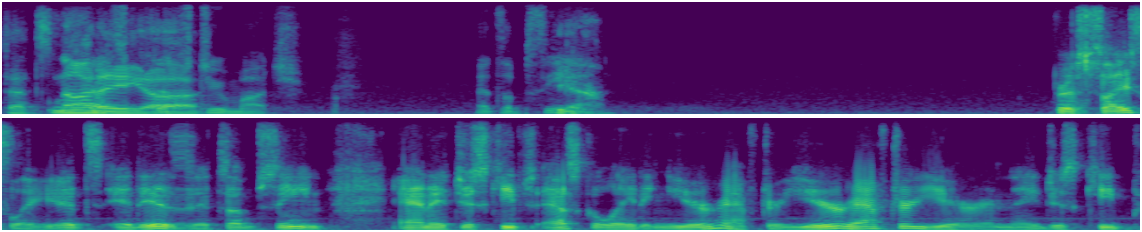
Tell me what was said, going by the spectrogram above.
that's not That's, a. Uh, that's too much. That's obscene. Yeah. Precisely, it's it is it's obscene, and it just keeps escalating year after year after year, and they just keep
